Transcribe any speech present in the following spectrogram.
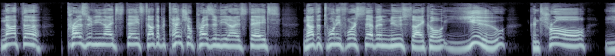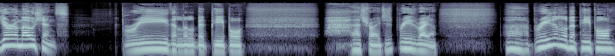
not the president of the United States, not the potential president of the United States, not the 24 7 news cycle. You control your emotions. Breathe a little bit, people. That's right. Just breathe right now. Uh, breathe a little bit, people.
